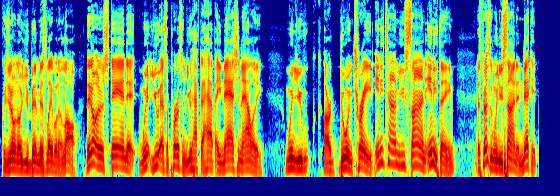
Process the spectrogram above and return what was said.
because you don't know you've been mislabeled in law. They don't understand that when you, as a person, you have to have a nationality when you are doing trade. Anytime you sign anything, especially when you sign it naked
